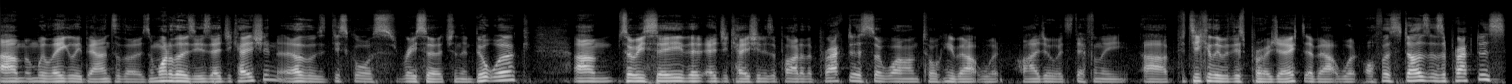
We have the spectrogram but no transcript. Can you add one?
um, and we're legally bound to those. And one of those is education, another is discourse, research, and then built work. Um, so we see that education is a part of the practice. So while I'm talking about what I do, it's definitely, uh, particularly with this project, about what Office does as a practice.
